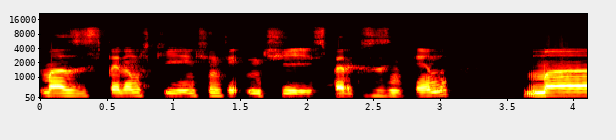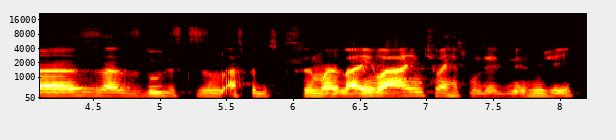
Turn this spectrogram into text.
mas esperamos que a gente, a gente que vocês entendam. Mas as dúvidas, que as perguntas que vocês mandarem lá, a gente vai responder do mesmo jeito.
